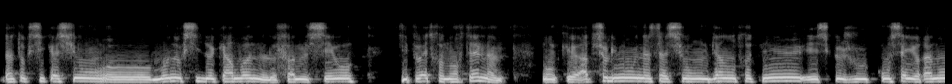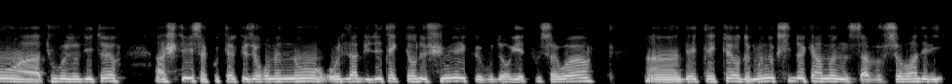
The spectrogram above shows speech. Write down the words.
d'intoxication au monoxyde de carbone, le fameux CO, qui peut être mortel. Donc euh, absolument une installation bien entretenue. Et ce que je vous conseille vraiment à tous vos auditeurs, acheter, ça coûte quelques euros maintenant, au-delà du détecteur de fumée que vous devriez tous avoir, un détecteur de monoxyde de carbone, ça vous sauvera des vies.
